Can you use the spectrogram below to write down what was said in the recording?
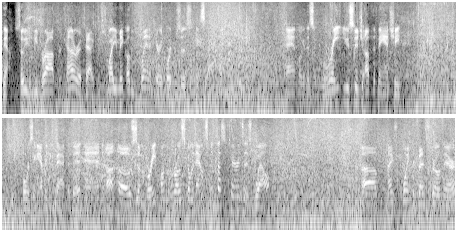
yeah. So you can be dropped or counterattacked, which is why you make all these planetary fortresses. exactly. And look at this, a great usage of the Banshee. Forcing everything back a bit, and uh-oh, some great fungal growths going down. Some infested Terrans as well. Um, nice point defense thrown there.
